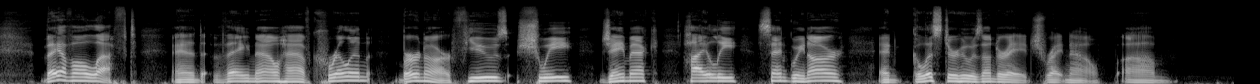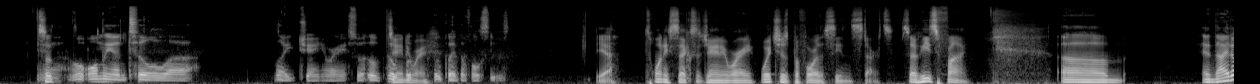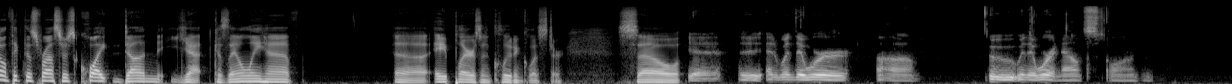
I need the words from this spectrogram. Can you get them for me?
they have all left. And they now have Krillin, Bernar, Fuse, Shui, JMac, Hiley, Sanguinar, and Glister, who is underage right now. Um, so yeah. Well, only until uh, like January, so he'll he'll, January. he'll play the full season. yeah, 26th of January, which is before the season starts. So he's fine. Um, and I don't think this roster's quite done yet because they only have uh, eight players, including Glister. So Yeah, uh, and when they were um, when they were announced on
